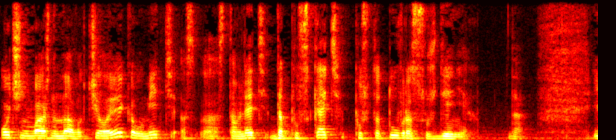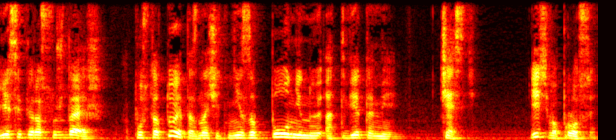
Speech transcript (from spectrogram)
Очень важный навык человека уметь оставлять, допускать пустоту в рассуждениях. Да. Если ты рассуждаешь пустоту, это значит незаполненную ответами часть. Есть вопросы.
